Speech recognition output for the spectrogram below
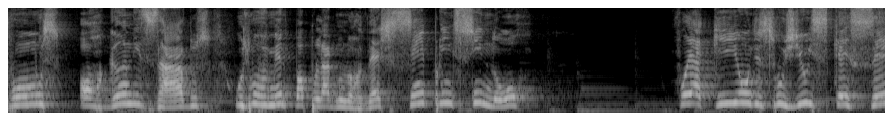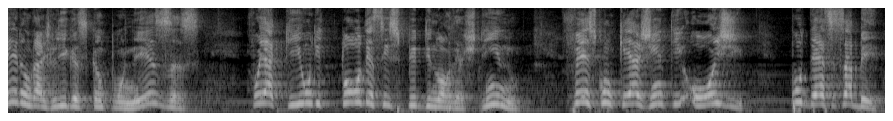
fomos organizados, os movimentos populares do Nordeste sempre ensinou. Foi aqui onde surgiu, esqueceram das ligas camponesas, foi aqui onde todo esse espírito de nordestino fez com que a gente hoje pudesse saber:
